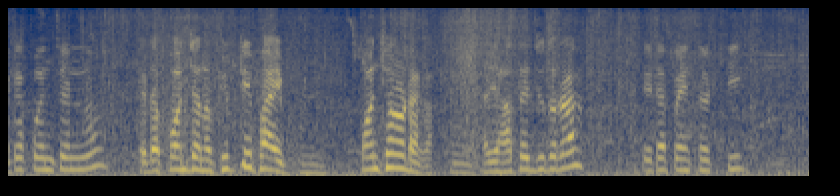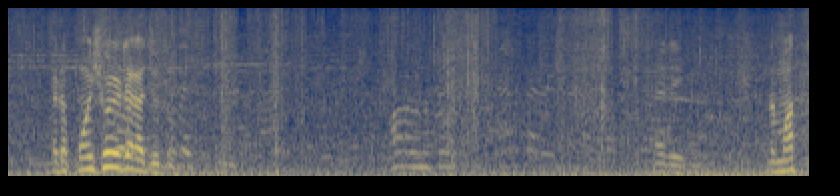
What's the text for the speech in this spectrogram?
এটা পঞ্চান্ন। এটা পঞ্চান্ন ফিফটি ফাইভ পঞ্চান্ন টাকা। আর এই হাতের জুতোটা? এটা পঁয়ষট্টি। এটা পঁয়ষট্টি টাকা জুতো আরে এটা মাত্র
